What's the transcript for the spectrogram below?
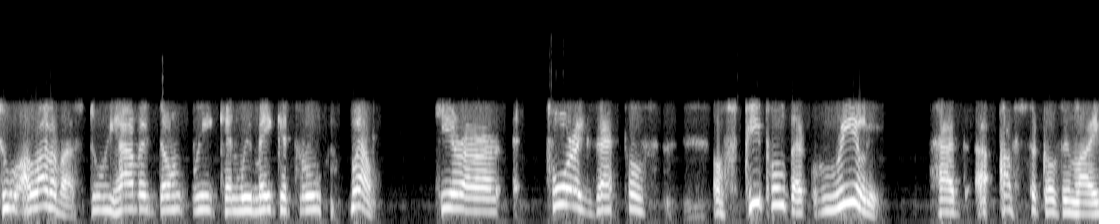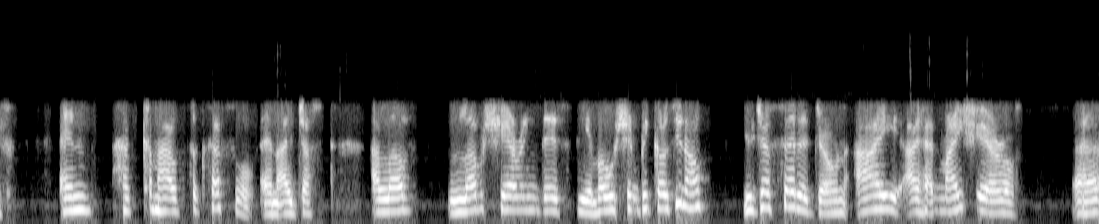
to a lot of us. Do we have it? Don't we? Can we make it through? Well, here are four examples of people that really had uh, obstacles in life and have come out successful. And I just, I love, love sharing this, the emotion, because, you know, you just said it, Joan. I, I had my share of, uh,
